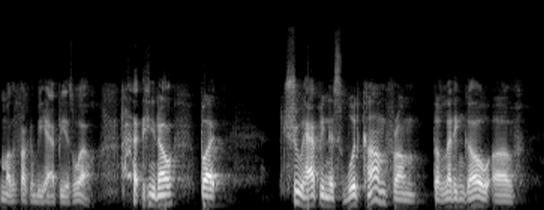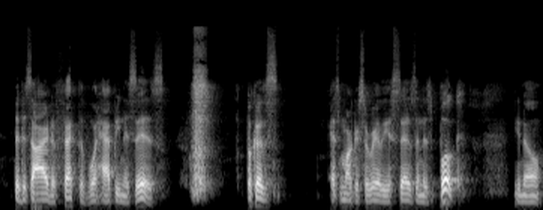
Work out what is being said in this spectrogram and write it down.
motherfucking be happy as well, you know. But true happiness would come from the letting go of the desired effect of what happiness is. Because, as Marcus Aurelius says in his book, you know,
